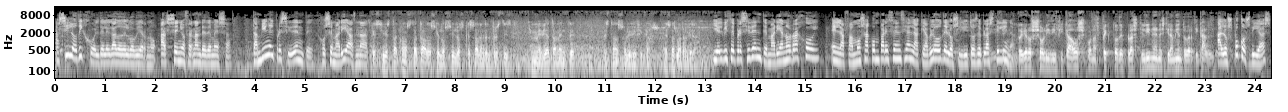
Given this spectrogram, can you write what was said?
Así lo dijo el delegado del gobierno, Arsenio Fernández de Mesa. También el presidente, José María Aznar. que sí está constatado es que los hilos que salen del Prestige inmediatamente están solidificados. Esa es la realidad. Y el vicepresidente Mariano Rajoy en la famosa comparecencia en la que habló de los hilitos de plastilina. Regueros solidificados con aspecto de plastilina en estiramiento vertical. A los pocos días,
